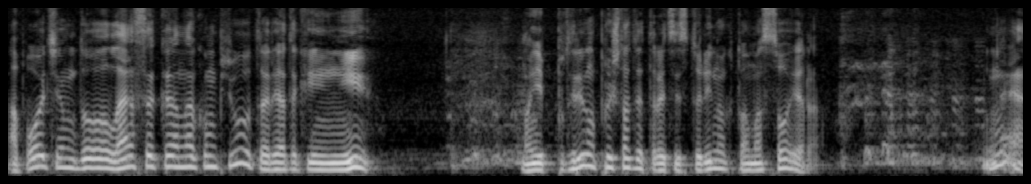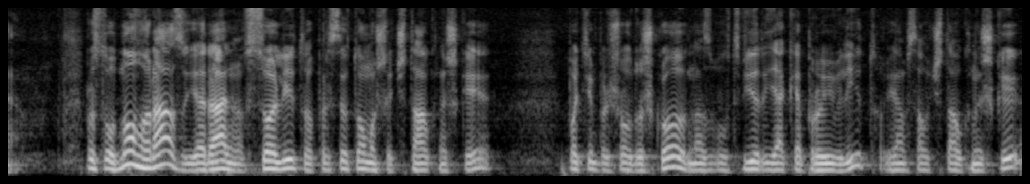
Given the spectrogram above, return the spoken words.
а потім до Лесика на комп'ютер. Я такий ні. Мені потрібно прочитати 30 сторінок Тома Сойера. Не. Просто одного разу я реально все літо присив тому, що читав книжки. Потім прийшов до школи, у нас був твір, як я провів літо, я написав, читав книжки.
